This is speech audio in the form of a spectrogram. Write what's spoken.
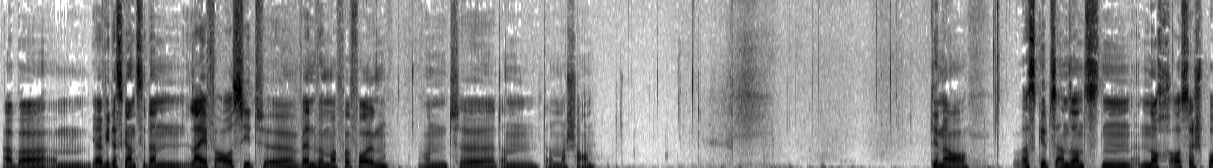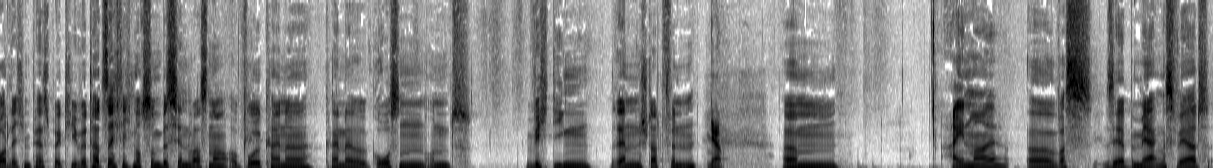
Aber ähm, ja, wie das Ganze dann live aussieht, äh, werden wir mal verfolgen und äh, dann, dann mal schauen. Genau. Was gibt's ansonsten noch aus der sportlichen Perspektive? Tatsächlich noch so ein bisschen was, ne? Obwohl keine, keine großen und wichtigen Rennen stattfinden. Ja. Ähm, einmal, äh, was sehr bemerkenswert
